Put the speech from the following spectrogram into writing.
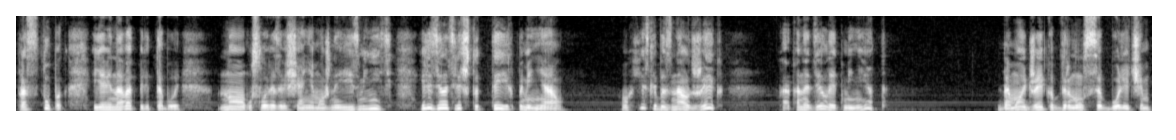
проступок, и я виноват перед тобой, но условия завещания можно и изменить, или сделать вид, что ты их поменял. Ох, если бы знал Джейк, как она делает минет...» Домой Джейкоб вернулся более чем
